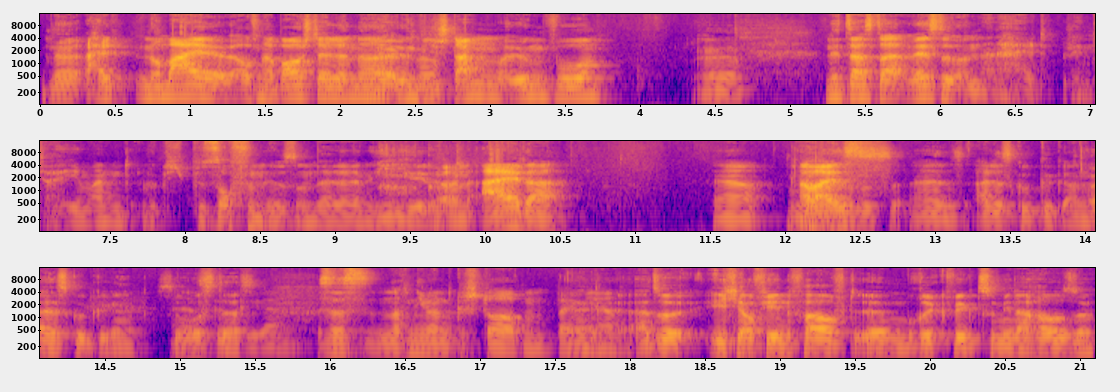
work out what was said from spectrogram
ne, halt normal auf einer Baustelle, ne? Ja, irgendwie klar. Stangen irgendwo. Nicht, dass da, weißt du, und dann halt, wenn da jemand wirklich besoffen ist und da dann hingeht und Alter. Ja, Ja, aber es ist alles, alles gut gegangen. Alles gut gegangen. So Alles muss das. gegangen. Es ist noch niemand gestorben bei mir. Ja, Also ich auf jeden Fall auf dem Rückweg zu mir nach Hause.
